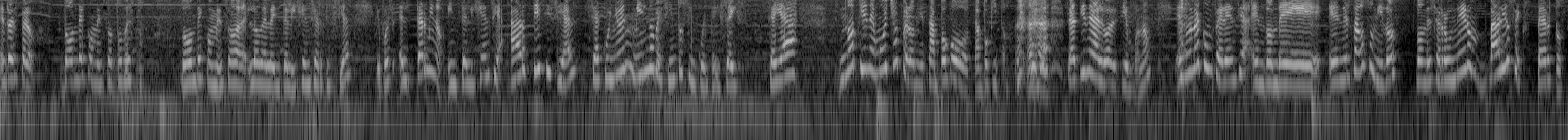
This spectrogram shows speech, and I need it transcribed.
Entonces, pero ¿dónde comenzó todo esto? dónde comenzó lo de la inteligencia artificial. Y pues el término inteligencia artificial se acuñó en 1956. O sea, ya no tiene mucho, pero ni tampoco, tan poquito. o sea, tiene algo de tiempo, ¿no? En una conferencia en donde en Estados Unidos donde se reunieron varios expertos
